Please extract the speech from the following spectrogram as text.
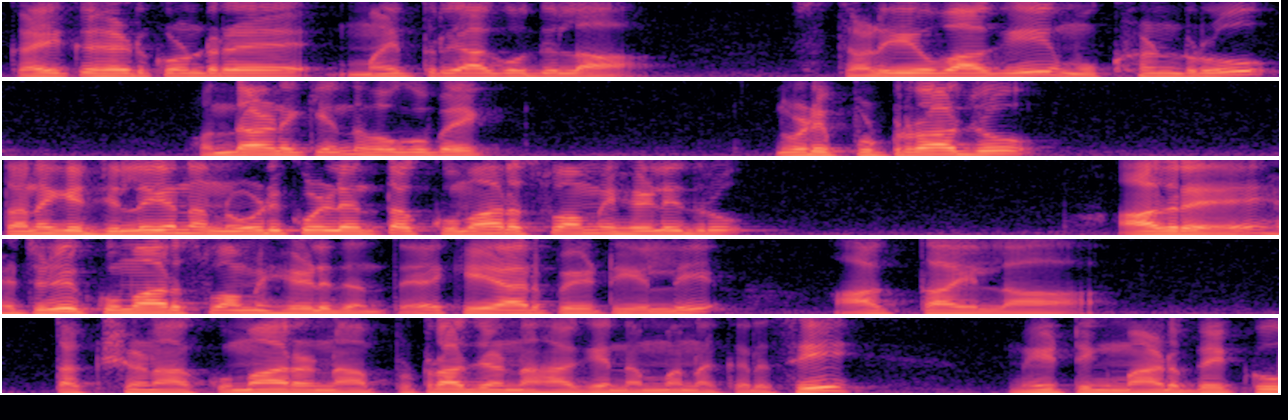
ಕೈ ಕೈ ಹಿಡ್ಕೊಂಡ್ರೆ ಮೈತ್ರಿ ಆಗೋದಿಲ್ಲ. ಸ್ಥಳೀಯವಾಗಿ ಮುಖಂಡರು ಹೊಂದಾಣಿಕೆಯಿಂದ ಹೋಗಬೇಕು. ನೋಡಿ, ಪುಟ್ಟರಾಜು ತನಗೆ ಜಿಲ್ಲೆಯನ್ನು ನೋಡಿಕೊಳ್ಳಿ ಅಂತ ಕುಮಾರಸ್ವಾಮಿ ಹೇಳಿದರು. ಆದರೆ ಎಚ್ ಡಿ ಕುಮಾರಸ್ವಾಮಿ ಹೇಳಿದಂತೆ ಕೆ ಆರ್ ಪೇಟೆಯಲ್ಲಿ ಆಗ್ತಾ ಇಲ್ಲ. ತಕ್ಷಣ ಕುಮಾರಣ್ಣ ಪುಟ್ರಾಜಣ್ಣ ಹಾಗೆ ನಮ್ಮನ್ನು ಕರೆಸಿ ಮೀಟಿಂಗ್ ಮಾಡಬೇಕು.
